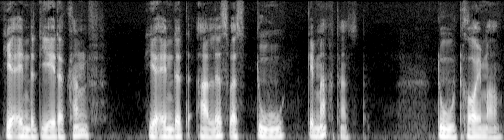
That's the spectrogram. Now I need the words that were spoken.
hier endet jeder Kampf, hier endet alles, was du gemacht hast. Du Träumer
